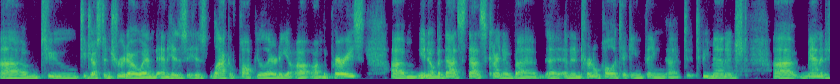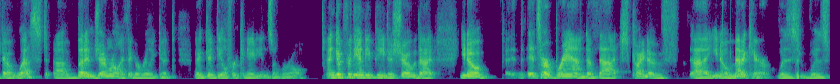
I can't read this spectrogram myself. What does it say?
um, to to Justin Trudeau and and his his lack of popularity uh, on the prairies, um, you know. But that's that's kind of uh, an internal politicking thing uh, to, to, be managed uh, managed out west. Uh, but in general, I think a really good a good deal for Canadians overall, and good for the NDP to show that you know it's our brand of that kind of uh, you know medicare was was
